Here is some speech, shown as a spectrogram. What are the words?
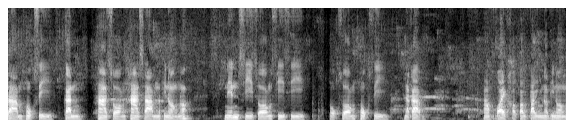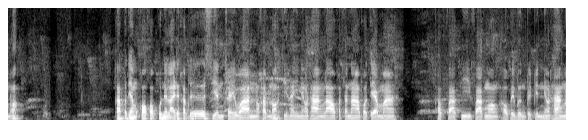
สามหกสี่กันห้าสองห้าสามนะพี่น้องเนาะเน้นสี่สองสี่สี่หกสองหกสี่นะครับเอาคอยเขาปังๆเนาะพี่น้องเนาะ ครับประเดี๋ยวขอขอบคุณในไลน์ด้วยครับ เด้อเซียนชัยวานเนาะครับเนาะที่ให้แนวทางเล่าวพัฒนาพอแต้มมาครับฝากพี่ฝากน้องเอาไปเบิงไปเป็นแนวทางน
